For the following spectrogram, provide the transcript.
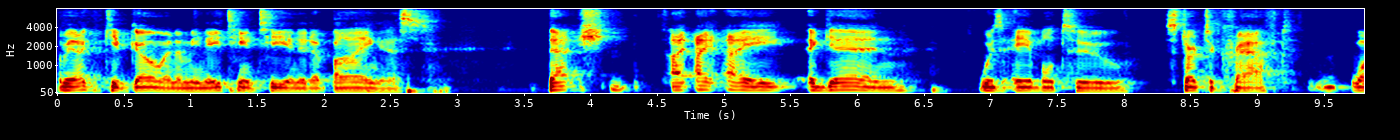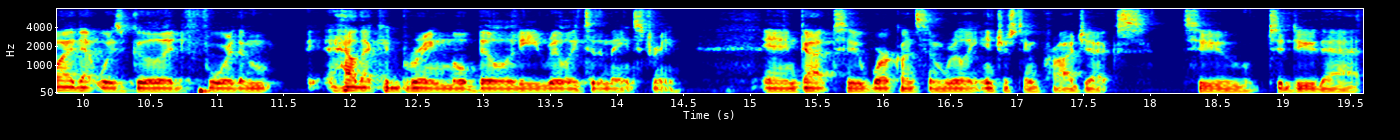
I mean i could keep going. I mean at&t ended up buying us. That sh- I, I, I again was able to start to craft why that was good for the how that could bring mobility really to the mainstream and got to work on some really interesting projects to to do that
